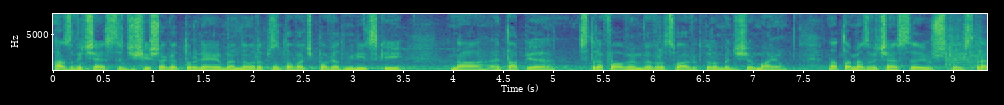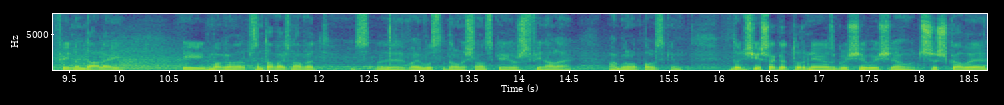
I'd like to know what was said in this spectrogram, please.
a zwycięzcy dzisiejszego turnieju będą reprezentować powiat milicki na etapie strefowym we Wrocławiu, który będzie się w maju. Natomiast zwycięzcy już tej strefy idą dalej i mogą reprezentować nawet y, województwo dolnośląskie już w finale ogólnopolskim. Do dzisiejszego turnieju zgłosiły się trzy szkoły.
